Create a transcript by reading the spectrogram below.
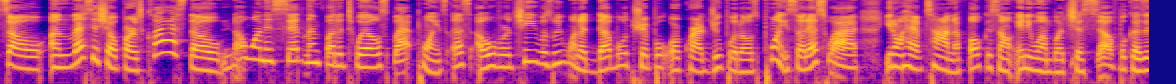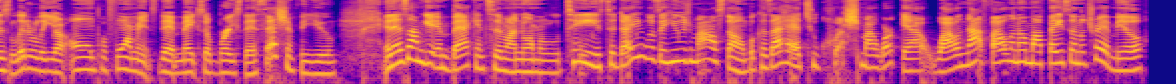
So unless it's your first class though, no one is settling for the 12 splat points. Us overachievers, we want to double, triple, or quadruple those points. So that's why you don't have time to focus on anyone but yourself because it's literally your own performance that makes or breaks that session for you. And as I'm getting back into my normal routines, today was a huge milestone because I had to crush my workout while not falling on my face on the treadmill,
